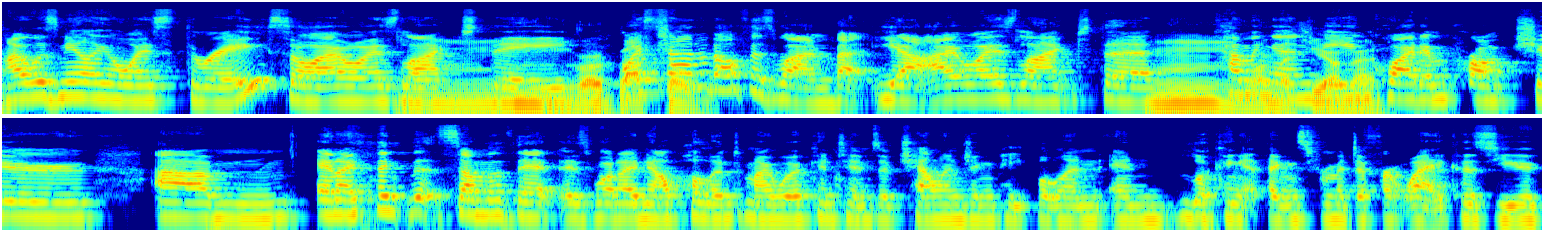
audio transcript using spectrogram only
I was nearly always three, so I always liked mm, the. Well, I started off as one, but yeah, I always liked the mm, coming in, being quite impromptu, um, and I think that some of that is what I now pull into my work in terms of challenging people and and looking at things from a different way because you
